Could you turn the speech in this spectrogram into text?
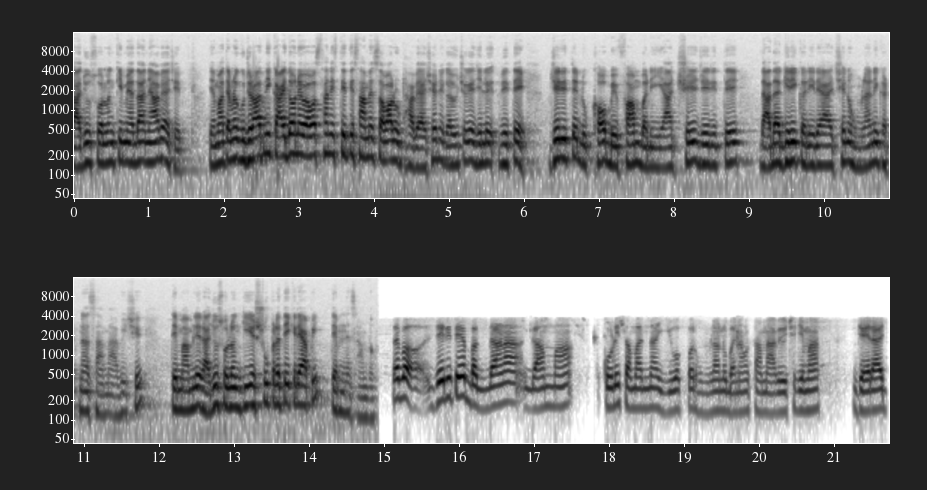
રાજુ સોલંકી મેદાને આવ્યા છે. જેમાં તેમણે ગુજરાતની કાયદો અને વ્યવસ્થાની સ્થિતિ સામે સવાલ ઉઠાવ્યા છે અને કહ્યું છે કે જે રીતે જે રીતે લુખાઓ બેફામ બની ગયા છે, જે રીતે દાદાગીરી કરી રહ્યા છે અને હુમલાની ઘટના સામે આવી છે, તે મામલે રાજુ સોલંકીએ શું પ્રતિક્રિયા આપી તેમને સાંભળો. સાહેબ, જે રીતે બગદાણા ગામમાં કોળી સમાજના યુવક પર હુમલાનો બનાવ સામે આવ્યો છે, જેમાં જયરાજ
